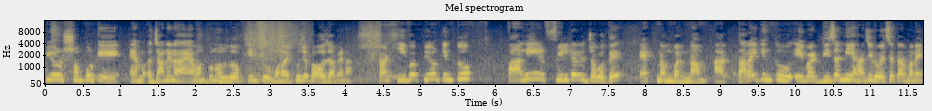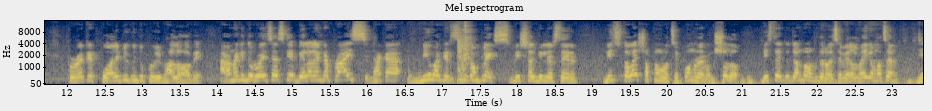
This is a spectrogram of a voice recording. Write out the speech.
পিওর সম্পর্কে জানে না এমন কোনো লোক কিন্তু মনে হয় খুঁজে পাওয়া যাবে না। কারণ ইভা পিওর কিন্তু পানির ফিল্টারের জগতে এক নম্বর নাম। আর তারাই কিন্তু এইবার গিজার নিয়ে হাজির হয়েছে তার মানে প্রোডাক্টের কোয়ালিটিও কিন্তু খুবই ভালো হবে। আর আমরা কিন্তু রয়েছে আজকে Belal enterprise Dhaka new market city complex Biswas বিল্ডার্সের নিচতলায় স্বপ্ন হচ্ছে পনেরো এবং ষোলো। বিস্তারিত জানব আপনাদের রয়েছে। বেলাল ভাই কেমন আছেন? জি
